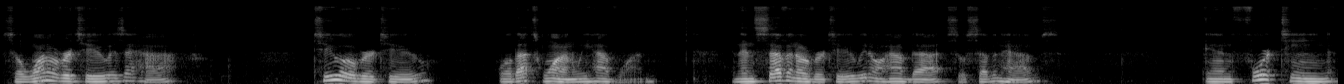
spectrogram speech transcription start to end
So 1 over 2 is a half. 2 over 2, well that's 1, we have 1. And then 7 over 2, we don't have that, so 7 halves. And 14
